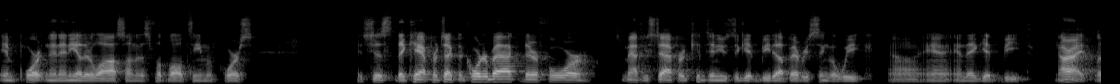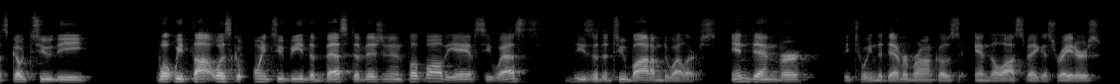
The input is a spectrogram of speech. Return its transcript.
important than any other loss on this football team. Of course, it's just they can't protect the quarterback. Therefore, Matthew Stafford continues to get beat up every single week, uh, and, and they get beat. All right, let's go to the what we thought was going to be the best division in football, the AFC West. These are the two bottom dwellers in Denver between the Denver Broncos and the Las Vegas Raiders.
